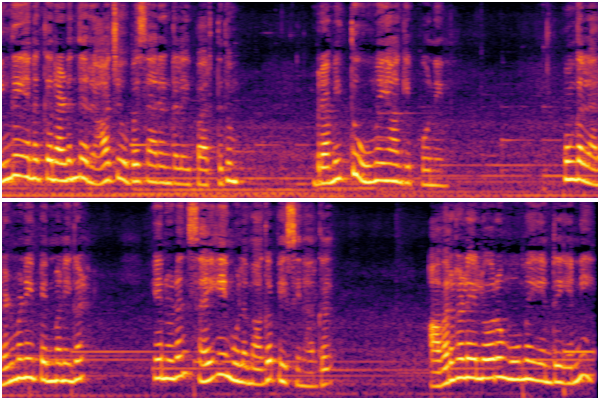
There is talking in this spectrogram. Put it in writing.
இங்கு எனக்கு நடந்த ராஜ உபசாரங்களை பார்த்ததும் பிரமித்து ஊமையாகி போனேன். உங்கள் அரண்மனை பெண்மணிகள் என்னுடன் சைகை மூலமாக பேசினார்கள். அவர்கள் எல்லோரும் ஊமை என்று எண்ணி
